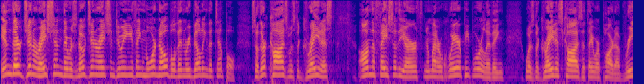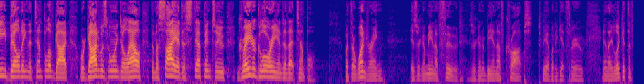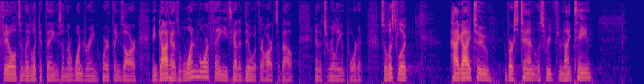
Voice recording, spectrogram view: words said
in their generation, there was no generation doing anything more noble than rebuilding the temple. So their cause was the greatest on the face of the earth, no matter where people were living, was the greatest cause that they were part of, rebuilding the temple of God, where God was going to allow the Messiah to step into greater glory into that temple. But they're wondering, is there going to be enough food? Is there going to be enough crops to be able to get through? And they look at the fields and they look at things and they're wondering where things are. And God has one more thing He's got to deal with their hearts about, and it's really important. So let's look. Haggai 2, verse 10. Let's read through 19,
